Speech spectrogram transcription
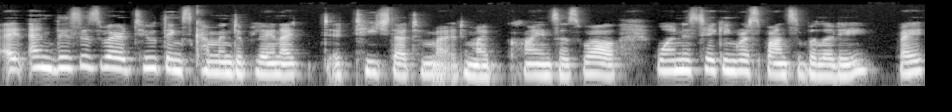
and, and this is where two things come into play, and I t- teach that to my to my clients as well. One is taking responsibility, right?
